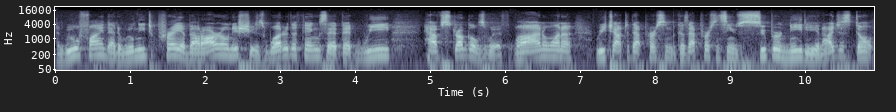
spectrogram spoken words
And we will find that, and we'll need to pray about our own issues. What are the things that, that we have struggles with. Well, I don't want to reach out to that person because that person seems super needy and I just don't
